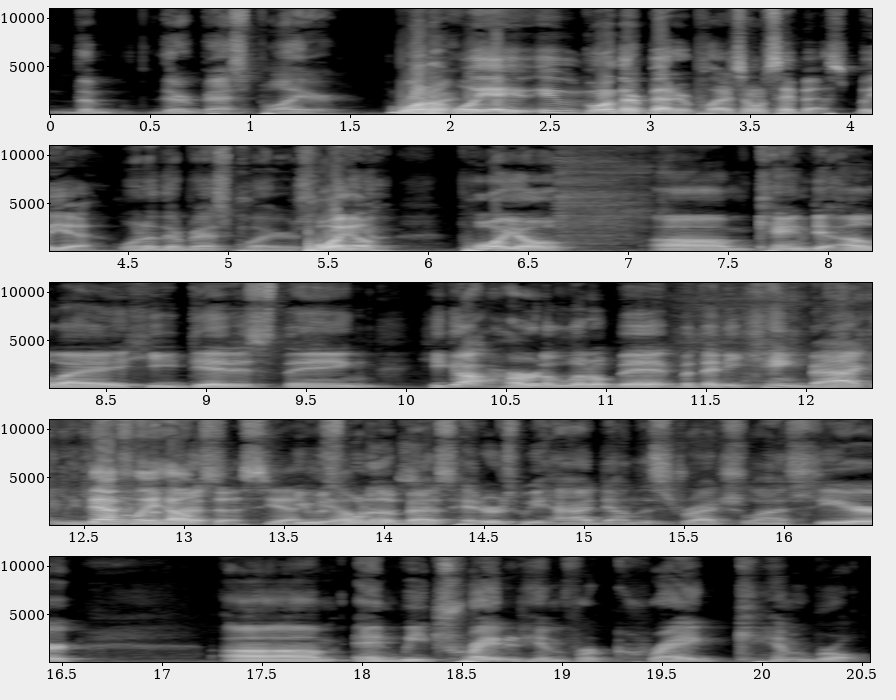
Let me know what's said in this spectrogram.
the their best player, One of, well, yeah, he, he was one of their better players. I won't say best, but yeah. one of their best players. Poyo. He- Poyo um, came to LA. He did his thing. He got hurt a little bit, but then he came back and he, of definitely helped best- us. Yeah, he he was one of the us, best hitters we had down the stretch last year. Um, and we traded him for Craig Kimbrel.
